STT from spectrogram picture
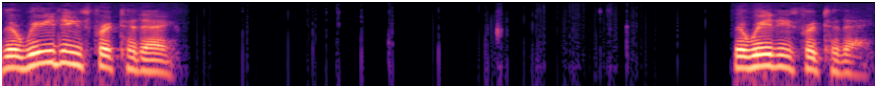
the readings for today. The readings for today.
